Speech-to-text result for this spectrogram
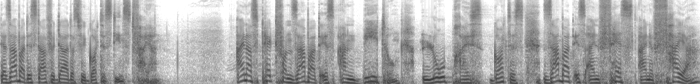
der Sabbat ist dafür da, dass wir Gottesdienst feiern. Ein Aspekt von Sabbat ist Anbetung, Lobpreis Gottes. Sabbat ist ein Fest, eine Feier.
